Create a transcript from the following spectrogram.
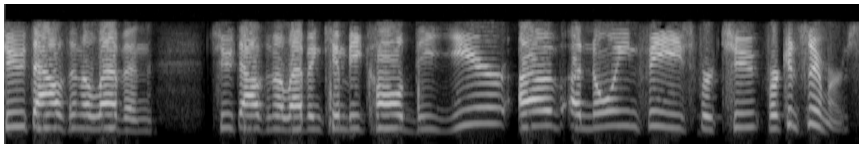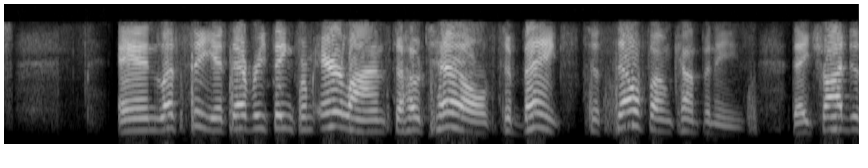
2011. 2011 can be called the year of annoying fees for two for consumers. And let's see, it's everything from airlines to hotels to banks to cell phone companies. They tried to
